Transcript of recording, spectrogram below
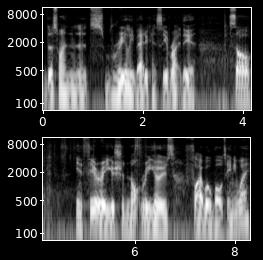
this one, it's really bad. You can see right there. So in theory you should not reuse flywheel bolts anyway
